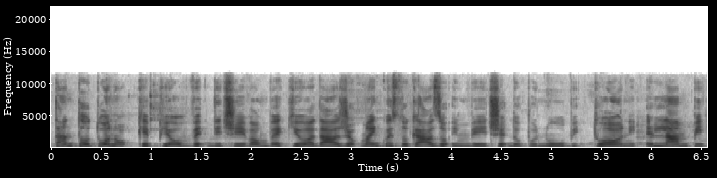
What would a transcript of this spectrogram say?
Tanto tuonò che piovve, diceva un vecchio adagio, ma in questo caso invece, dopo nubi, tuoni e lampi,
